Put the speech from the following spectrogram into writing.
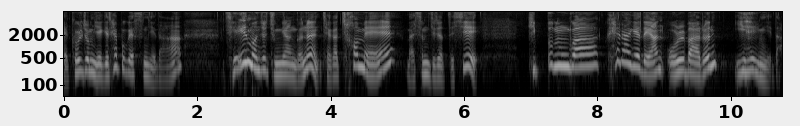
예, 그걸 좀 얘기를 해보겠습니다. 제일 먼저 중요한 거는 제가 처음에 말씀드렸듯이 기쁨과 쾌락에 대한 올바른 이해입니다.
